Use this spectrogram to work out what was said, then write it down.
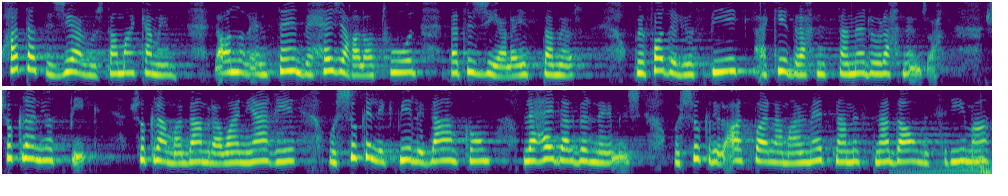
وحتى تشجيع المجتمع كمان لأنه الإنسان بحاجة على طول لتشجيع ليستمر. وبفضل يوسبيك أكيد رح نستمر ورح ننجح. شكرا يوسبيك شكرا مدام روان ياغي والشكر الكبير لدعمكم ولهيدا البرنامج. والشكر الأكبر لمعلماتنا مس ندى ومس ريما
